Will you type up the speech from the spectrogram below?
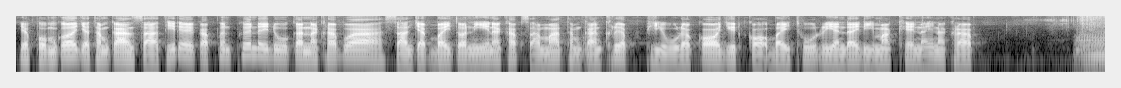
เดี๋ยวผมก็จะทำการสาธิตให้กับเพื่อนๆได้ดูกันนะครับว่าสารจับใบตัวนี้นะครับ สามารถทำการเคลือบผิว แล้วก็ยึดเกาะใบทุเรียนได้ดีมากแค่ไหนนะครับ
